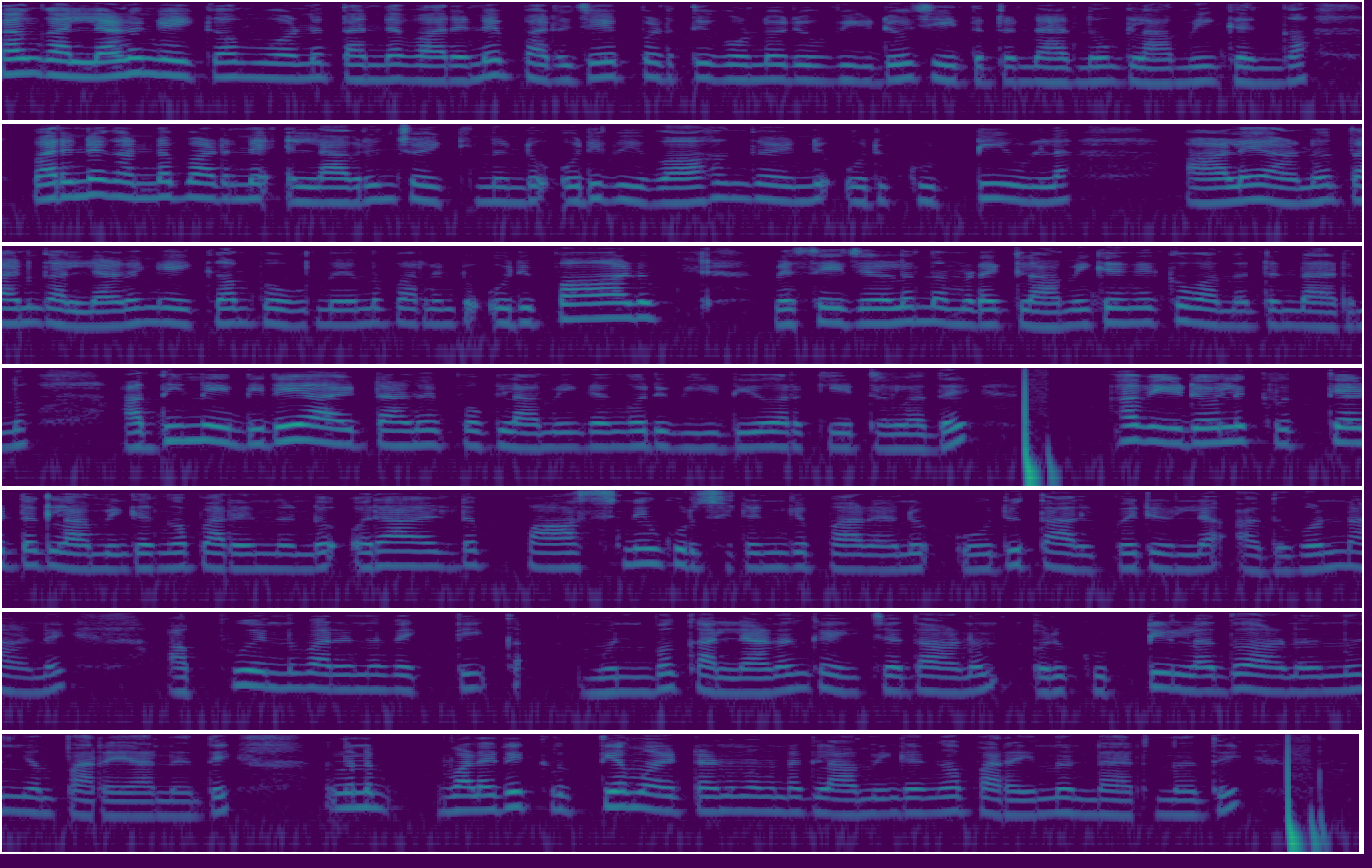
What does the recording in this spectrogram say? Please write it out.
താൻ കല്യാണം കഴിക്കാൻ പോവാണ്. തന്റെ വരനെ പരിചയപ്പെടുത്തിക്കൊണ്ട് ഒരു വീഡിയോ ചെയ്തിട്ടുണ്ടായിരുന്നു ഗ്ലാമി ഗംഗ. വരനെ കണ്ട പാടനെ എല്ലാവരും ചോദിക്കുന്നുണ്ട് ഒരു വിവാഹം കഴിഞ്ഞ് ഒരു കുട്ടിയുള്ള ആളെയാണ് താൻ കല്യാണം കഴിക്കാൻ പോകുന്നതെന്ന് പറഞ്ഞിട്ട് ഒരുപാട് മെസ്സേജുകൾ നമ്മുടെ ഗ്ലാമി ഗംഗയ്ക്ക് വന്നിട്ടുണ്ടായിരുന്നു. അതിനെതിരെയായിട്ടാണ് ഇപ്പോൾ ഗ്ലാമി ഗംഗ ഒരു വീഡിയോ ഇറക്കിയിട്ടുള്ളത്. ആ വീഡിയോയിൽ കൃത്യമായിട്ട് ഗ്ലാമി ഗംഗ പറയുന്നുണ്ട് ഒരാളുടെ പാസ്റ്റിനെ കുറിച്ചിട്ട് എനിക്ക് പറയാൻ ഒരു താല്പര്യമില്ല അതുകൊണ്ടാണ് അപ്പു എന്ന് പറയുന്ന വ്യക്തി മുൻപ് കല്യാണം കഴിച്ചതാണ് ഒരു കുട്ടി ഉള്ളതാണെന്നും ഞാൻ പറയാനത്. അങ്ങനെ വളരെ കൃത്യമായിട്ടാണ് നമ്മുടെ ഗ്ലാമി ഗംഗ പറയുന്നുണ്ടായിരുന്നത്.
